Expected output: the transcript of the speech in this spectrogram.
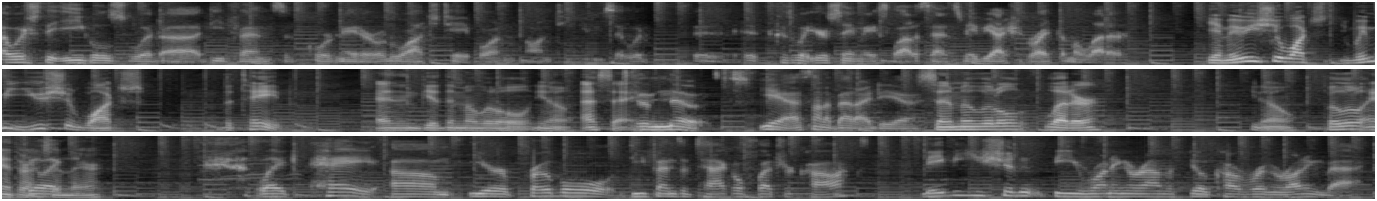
I wish the Eagles would uh, defensive coordinator would watch tape on on teams. It would because what you're saying makes a lot of sense. Maybe I should write them a letter. Yeah, maybe you should watch maybe you should watch the tape and then give them a little, you know, essay. Give them notes. Yeah, that's not a bad idea. Send them a little letter. You know, put a little anthrax like- in there. like, hey, um, your Pro Bowl defensive tackle Fletcher Cox, maybe he shouldn't be running around the field covering a running back.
